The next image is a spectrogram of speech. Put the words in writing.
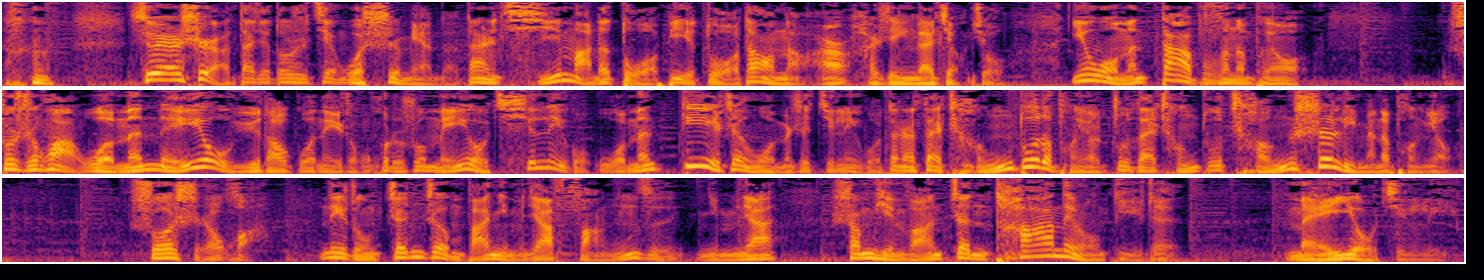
虽然是啊，大家都是见过世面的，但是起码的躲避躲到哪儿还是应该讲究。因为我们大部分的朋友，说实话，我们没有遇到过那种，或者说没有亲历过。我们地震我们是经历过，但是在成都的朋友，住在成都城市里面的朋友，说实话，那种真正把你们家房子、你们家商品房震塌那种地震，没有经历过。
